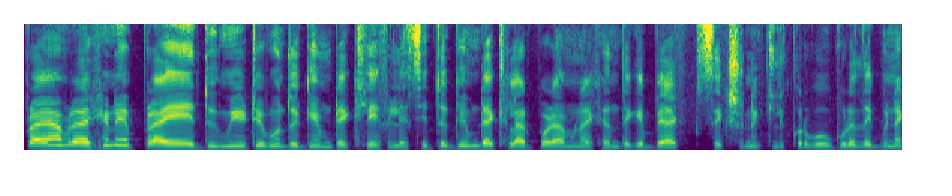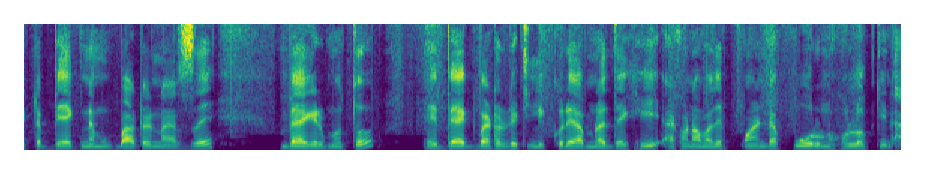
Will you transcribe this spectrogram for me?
প্রায় আমরা এখানে প্রায় দুই মিনিটের মতো গেমটা খেলে ফেলেছি। তো গেমটা খেলার পরে আমরা এখান থেকে ব্যাক সেকশনে ক্লিক করব। উপরে দেখবেন একটা ব্যাগ নামক বাটন আছে ব্যাগের মতো। এই ব্যাক বাটনে ক্লিক করে আমরা দেখি এখন আমাদের পয়েন্টটা পূরণ হলো কিনা।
